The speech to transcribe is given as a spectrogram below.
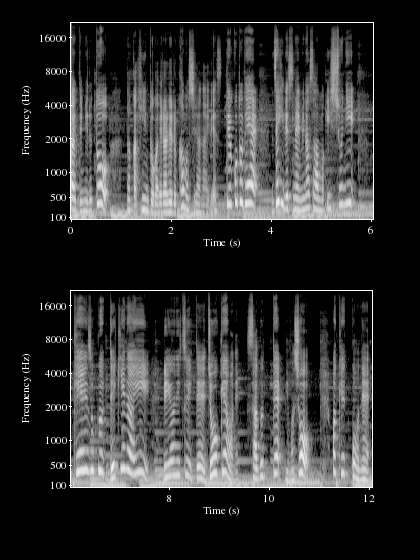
えてみるとなんかヒントが得られるかもしれないです。ということで是非ですね皆さんも一緒に継続できない理由について条件をね探ってみましょう。まあ、結構ね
